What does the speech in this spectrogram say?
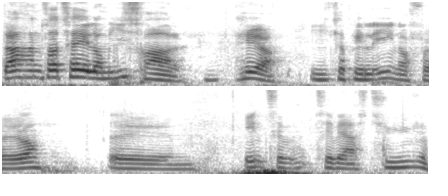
Der har han så talt om Israel her i kapitel 41. Øh, ind til, til vers 20.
